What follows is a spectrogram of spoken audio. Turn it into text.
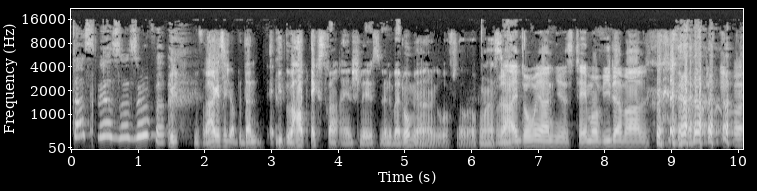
Das wäre so super. Die Frage ist nicht, ob du dann überhaupt extra einschläfst, wenn du bei Domian angerufst hast. Oder hi Domian, hier ist Tamo wieder mal.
